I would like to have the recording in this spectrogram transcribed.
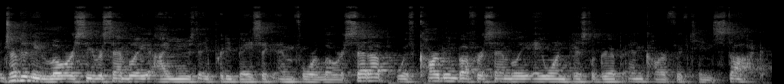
In terms of the lower receiver assembly, I used a pretty basic M4 lower setup with carbine buffer assembly, A1 pistol grip, and CAR 15 stock.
